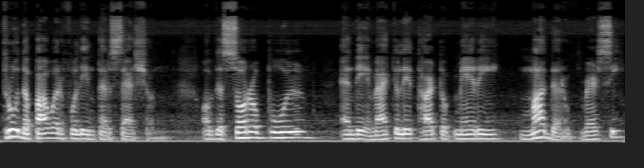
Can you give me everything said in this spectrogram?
through the powerful intercession of the sorrowful and the Immaculate Heart of Mary, Mother of Mercy,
